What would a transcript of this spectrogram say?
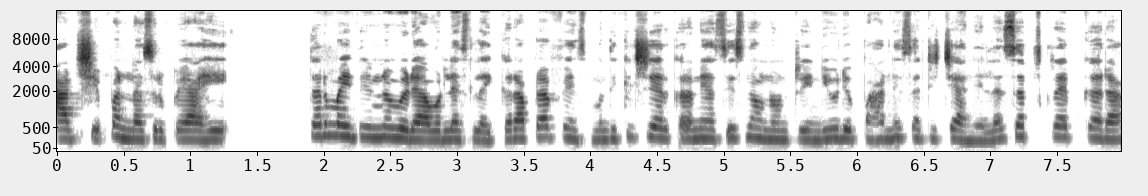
आठशे पन्नास रुपये आहे. तर मैत्रिणींना व्हिडिओ आवडल्यास लाईक करा. आपल्या फ्रेंड्समध्ये देखील शेअर करा आणि असेच नवनवीन ट्रेंडी व्हिडिओ पाहण्यासाठी चॅनेलला सबस्क्राईब करा.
